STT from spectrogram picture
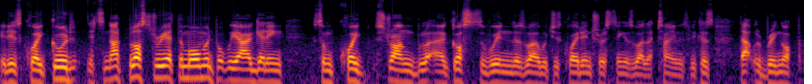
it is quite good. It's not blustery at the moment, but we are getting some quite strong uh, gusts of wind as well, which is quite interesting as well at times because that will bring up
